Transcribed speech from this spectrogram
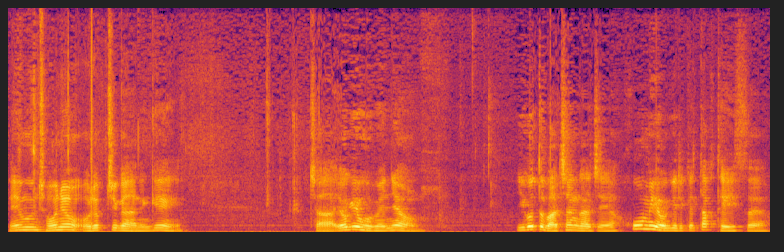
램은 전혀 어렵지가 않은 게, 자, 여기 보면요, 이것도 마찬가지예요. 홈이 여기 이렇게 딱 돼 있어요.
